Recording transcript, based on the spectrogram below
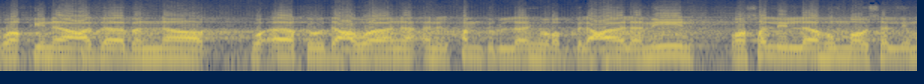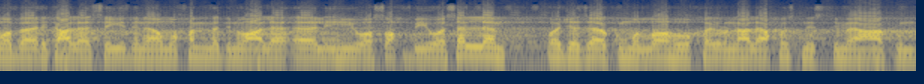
وقنا عذاب النار. وآخر دعوانا أن الحمد لله رب العالمين وصل اللهم وسلم وبارك على سيدنا محمد وعلى آله وصحبه وسلم وجزاكم الله خيرا على حسن استماعكم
